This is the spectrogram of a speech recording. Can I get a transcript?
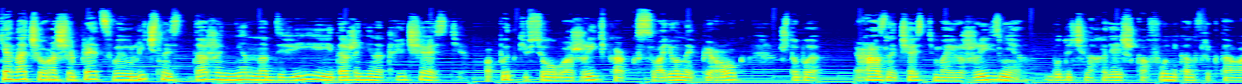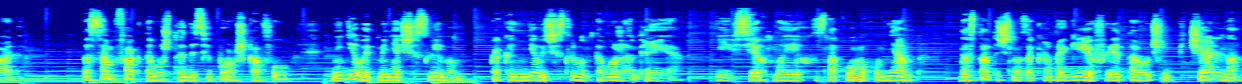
я начал расщеплять свою личность даже не на две и даже не на три части. Попытки все уложить как сваленый пирог, чтобы разные части моей жизни, будучи находясь в шкафу, не конфликтовали. Да сам факт того, что я до сих пор в шкафу, не делает меня счастливым, как и не делает счастливым того же Андрея. И всех моих знакомых у меня достаточно закрытых геев, и это очень печально.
